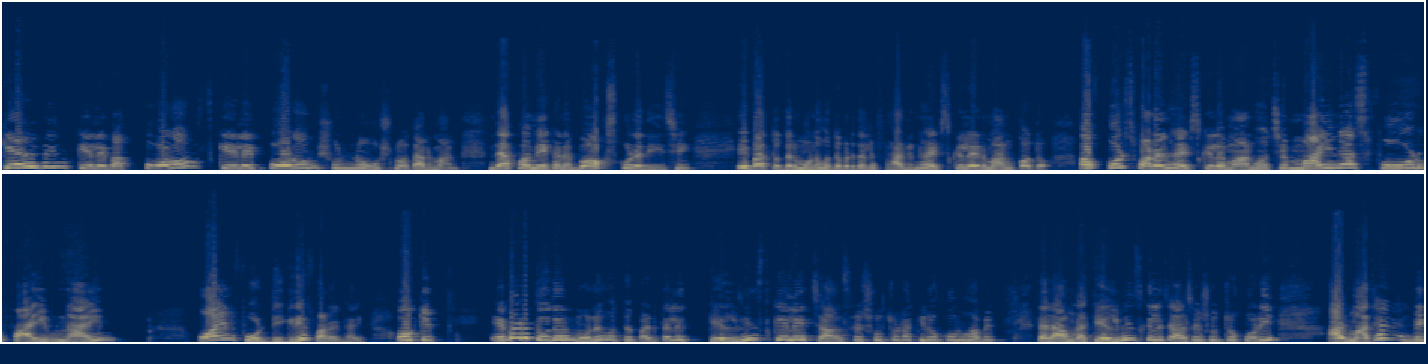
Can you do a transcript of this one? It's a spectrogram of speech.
কেলভিন স্কেলে বা পরম স্কেলে পরম শূন্য উষ্ণতার মান। দেখো, আমি এখানে বক্স করে দিয়েছি। এবার তোদের মনে হতে পারে তাহলে ফারেনহাইট স্কেলের মান কত? অফকোর্স ফারেনহাইট স্কেলের মান হচ্ছে minus four five nine point four degree Fahrenheit okay এবারে তোদের মনে হতে পারে, তাহলে কেলভিন স্কেলে চার্লসের সূত্রটা কীরকম হবে? তাহলে আমরা কেলভিন স্কেলে চার্লসের সূত্র করি, আর মাথায় রাখবে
